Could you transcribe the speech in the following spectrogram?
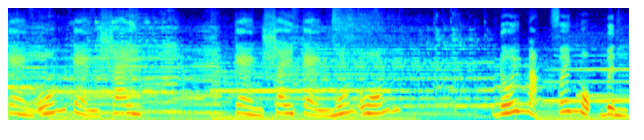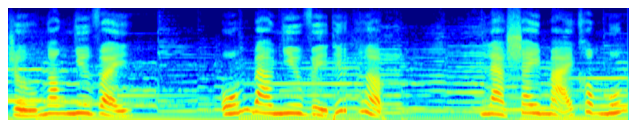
Càng uống càng say. Càng say càng muốn uống. Đối mặt với một bình rượu ngon như vậy, Uống bao nhiêu vì thích hợp? Là say mãi không muốn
